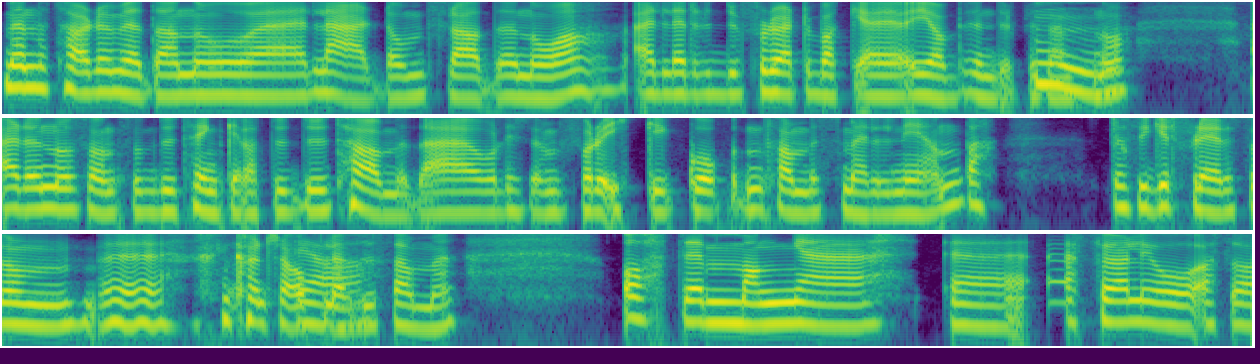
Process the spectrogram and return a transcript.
Men tar du med deg noe eh, lærdom fra det nå? Eller, for du er tilbake i jobb 100% Mm. Er det noe sånn som du tenker at du, du tar med deg og liksom, for å ikke gå på den samme smellen igjen, da? Det er sikkert flere som eh, kanskje har opplevd Ja. det samme. Åh, det er mange eh, Jeg føler jo Altså,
